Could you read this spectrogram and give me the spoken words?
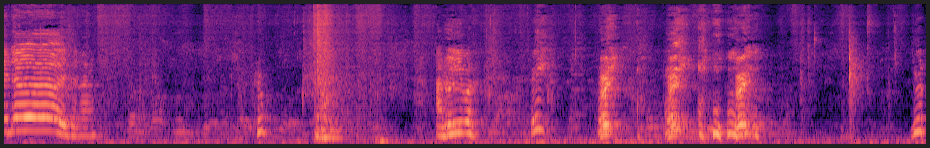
ยเด้อสนังอันนี้ป่ะเฮ้ยเฮ้ยเฮ้ยเฮ้ยหยุด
